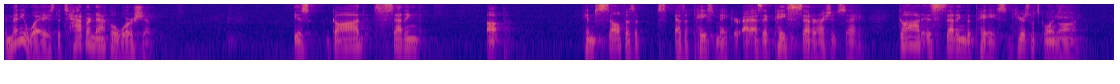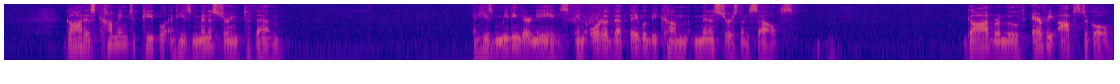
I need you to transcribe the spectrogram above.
in many ways, the tabernacle worship is God setting up himself as a, as a pacemaker, as a pace setter, I should say. God is setting the pace, and here's what's going on God is coming to people and he's ministering to them and he's meeting their needs in order that they would become ministers themselves. God removed every obstacle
